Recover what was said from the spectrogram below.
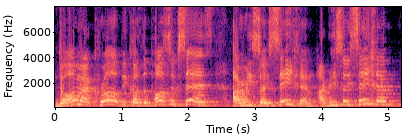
the Omar because the Pasuk says, Arisoi Seichem, Arisoi Seichem,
